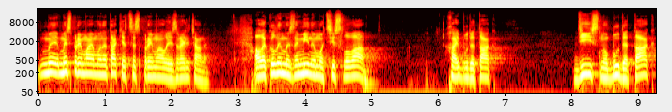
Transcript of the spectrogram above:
ми, сприймаємо не так, як це сприймали ізраїльтяни. Але коли ми замінимо ці слова, хай буде так, дійсно буде так,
